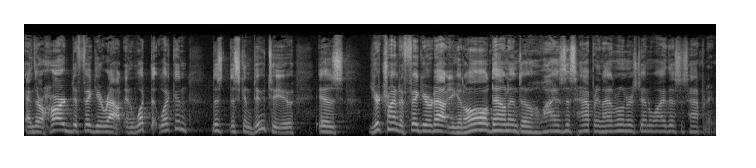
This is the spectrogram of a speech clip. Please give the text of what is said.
And they're hard to figure out. And what, the, what can this, this can do to you is you're trying to figure it out. You get all down into why is this happening? I don't understand why this is happening.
